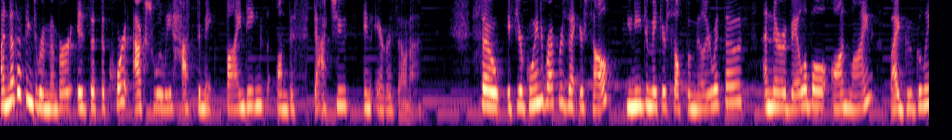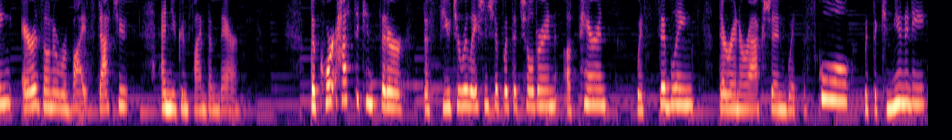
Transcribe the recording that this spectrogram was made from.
Another thing to remember is that the court actually has to make findings on the statutes in Arizona. So if you're going to represent yourself, you need to make yourself familiar with those, and they're available online by Googling Arizona Revised Statutes, and you can find them there. The court has to consider the future relationship with the children of parents, with siblings, their interaction with the school, with the community,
